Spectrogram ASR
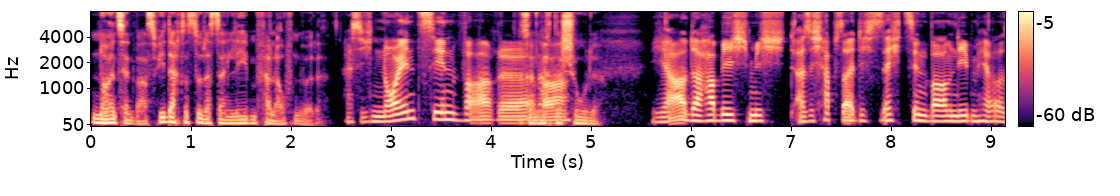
19 warst? Wie dachtest du, dass dein Leben verlaufen würde? Als ich 19 war, Also nach war der Schule. ja, da habe ich mich, also ich habe seit ich 16 war nebenher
